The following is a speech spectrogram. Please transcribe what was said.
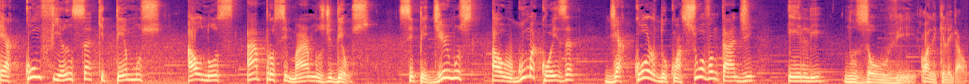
é a confiança que temos ao nos aproximarmos de Deus. Se pedirmos alguma coisa de acordo com a sua vontade, ele nos ouve. Olha que legal.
